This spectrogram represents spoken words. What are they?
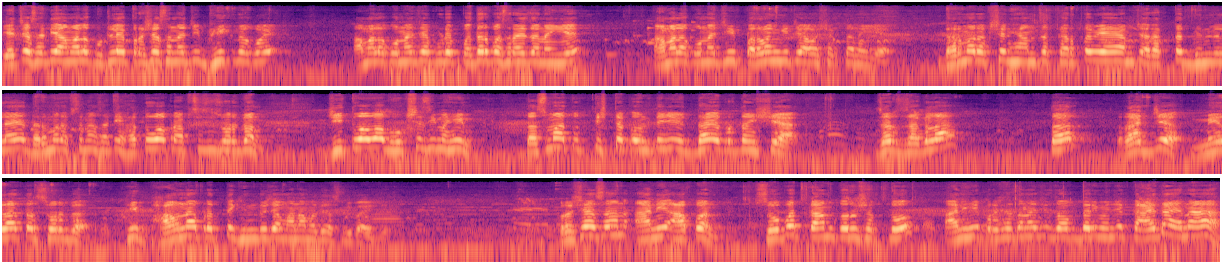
याच्यासाठी आम्हाला कुठल्याही प्रशासनाची भीक नको आहे आम्हाला कोणाच्या पुढे पदर पसरायचा नाहीये. आम्हाला कोणाची परवानगीची आवश्यकता नाही आहे धर्मरक्षण हे आमचं कर्तव्य आहे आमच्या रक्तात भिनलेलं आहे. धर्मरक्षणासाठी हतोवा प्राप्तसी स्वर्गम जितवा वा भोक्षसी महिम तस्मात उत्तिष्ट कोणतेही युद्धाय कृतनिश्चया जर जगला तर राज्य मेला तर स्वर्ग. ही भावना प्रत्येक हिंदूच्या मनामध्ये असली पाहिजे. प्रशासन आणि आपण सोबत काम करू शकतो आणि ही प्रशासनाची जबाबदारी म्हणजे कायदा आहे ना.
